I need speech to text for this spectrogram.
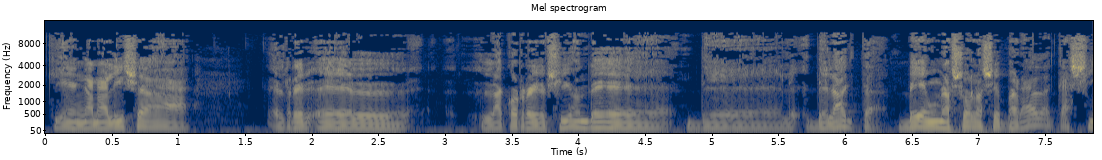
quien analiza el, el- la corrección de, de- del acta ve una sola separada, casi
